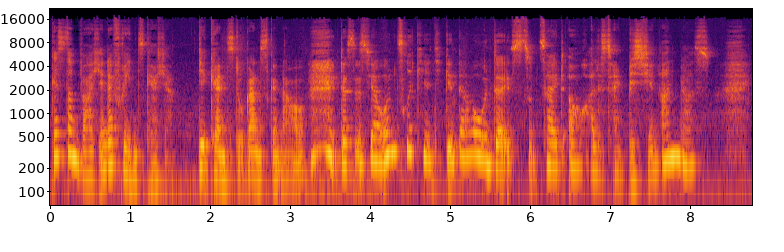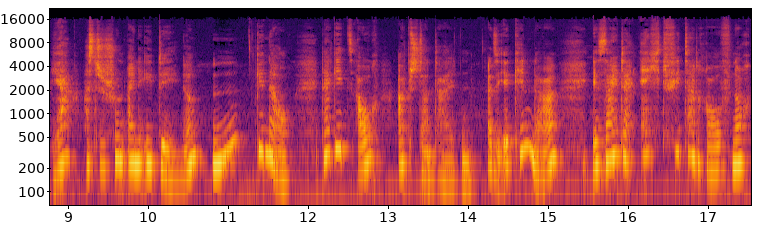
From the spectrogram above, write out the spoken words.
Gestern war ich in der Friedenskirche. Die kennst du ganz genau. Das ist ja unsere Kirche genau da ist zurzeit auch alles ein bisschen anders. Ja, hast du schon eine Idee, ne? Hm? Genau, da geht's auch Abstand halten. Also ihr Kinder, ihr seid da echt fitter drauf noch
